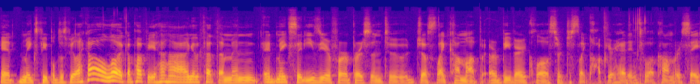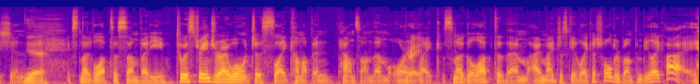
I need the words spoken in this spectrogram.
It makes people just be like, oh, look, a puppy, haha, I'm going to pet them. And it makes it easier for a person to just like come up or be very close or just like pop your head into a conversation. Yeah. Like snuggle up to somebody. To a stranger, I won't just like come up and pounce on them or Right. like snuggle up to them. I might just give like a shoulder bump and be like, hi.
